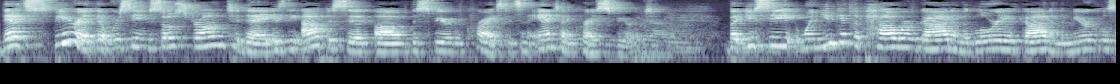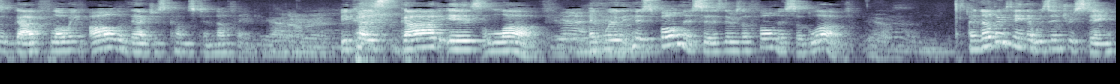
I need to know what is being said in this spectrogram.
that spirit that we're seeing so strong today is the opposite of the spirit of Christ. It's an antichrist spirit. But you see, when you get the power of God and the glory of God and the miracles of God flowing, all of that just comes to nothing. Because God is love. And where his fullness is, there's a fullness of love. Another thing that was interesting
